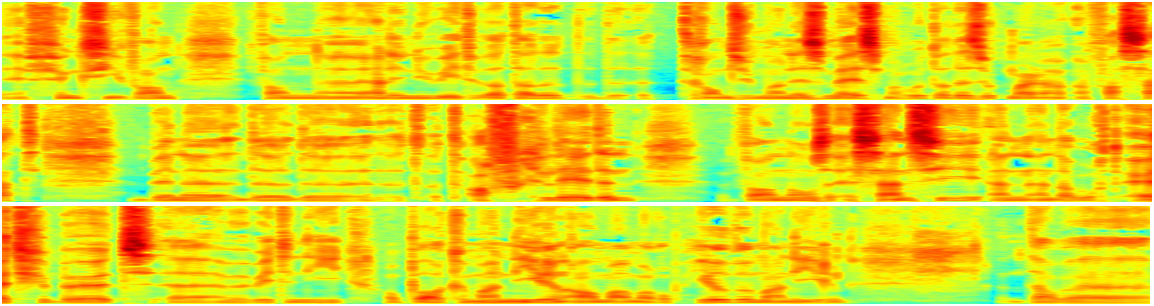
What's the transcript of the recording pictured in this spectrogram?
in functie van. van nu weten we dat dat het, het- het transhumanisme is, maar goed, dat is ook maar een, facet binnen de, de, het, het afglijden van onze essentie. En, en dat wordt uitgebuit. eh, en we weten niet op welke manieren allemaal, maar op heel veel manieren. Dat we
